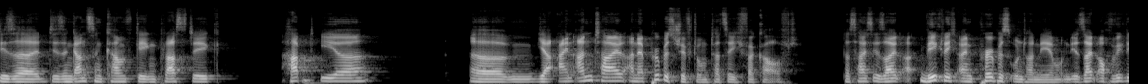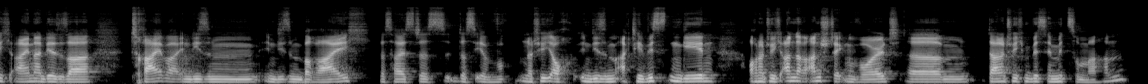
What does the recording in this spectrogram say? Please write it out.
diese, diesen ganzen Kampf gegen Plastik, habt ihr ähm, ja einen Anteil an der Purpose-Stiftung tatsächlich verkauft. Das heißt, ihr seid wirklich ein Purpose-Unternehmen und ihr seid auch wirklich einer dieser Treiber in diesem, in diesem Bereich. Das heißt, dass, dass ihr natürlich auch in diesem Aktivisten gehen, auch natürlich andere anstecken wollt, ähm, da natürlich ein bisschen mitzumachen.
